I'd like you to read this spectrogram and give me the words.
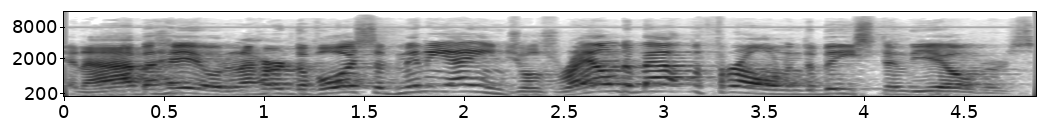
And I beheld, and I heard the voice of many angels round about the throne, and the beast and the elders.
